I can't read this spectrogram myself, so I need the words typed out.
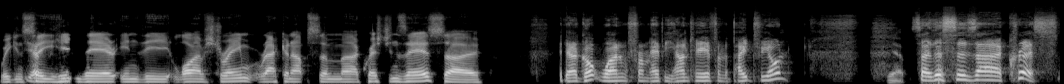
we can yep. see him there in the live stream, racking up some uh, questions there. So, yeah, I got one from Happy Hunter here from the Patreon. Yeah. So this is uh, Chris.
